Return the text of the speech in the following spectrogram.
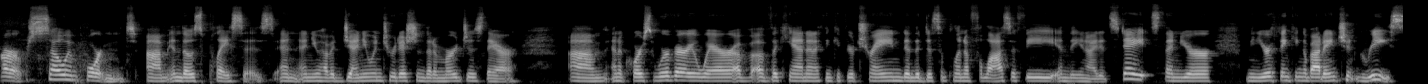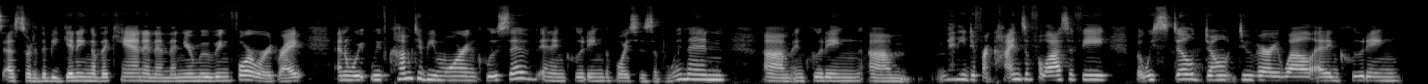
are so important um, in those places, and and you have a genuine tradition that emerges there. Um, and of course, we're very aware of, of the canon. I think if you're trained in the discipline of philosophy in the United States, then you're, I mean, you're thinking about ancient Greece as sort of the beginning of the canon, and then you're moving forward, right? And we, have come to be more inclusive in including the voices of women, um, including um, many different kinds of philosophy, but we still don't do very well at including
